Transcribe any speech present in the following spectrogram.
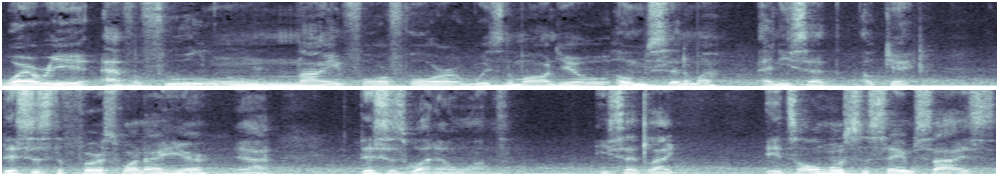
where we have a full 944 Wisdom Audio home cinema, and he said, "Okay, this is the first one I hear. Yeah, this is what I want." He said, "Like, it's almost the same size.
